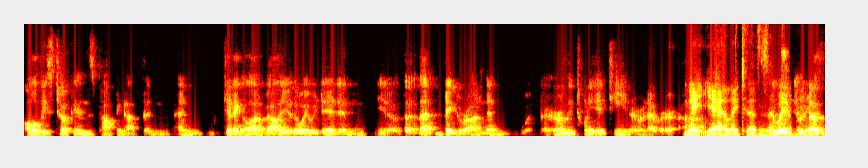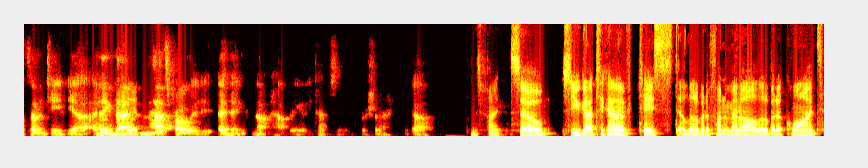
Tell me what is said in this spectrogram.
all these tokens popping up and and getting a lot of value the way we did in you know the, that big run in early 2018 or whatever. Late, um, yeah, late 2017. Late 2017, yeah. I think that yeah. that's probably I think not happening anytime soon for sure. Yeah, that's fine. So so you got to kind of taste a little bit of fundamental, a little bit of quant.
